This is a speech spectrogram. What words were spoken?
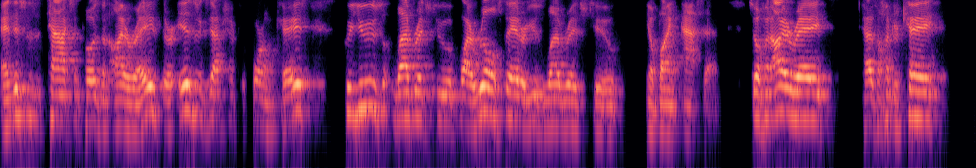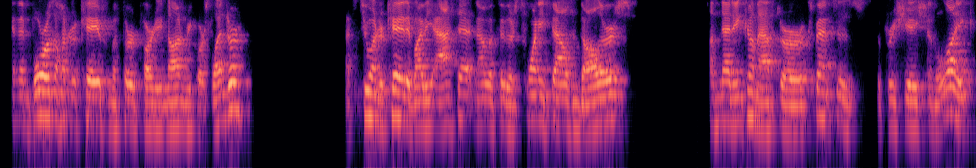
And this is a tax imposed on IRAs. There is an exemption for 401ks who use leverage to acquire real estate or use leverage to you know buy an asset. So if an IRA has 100K and then borrows 100K from a third party non recourse lender, that's 200K. They buy the asset. Now let's say there's $20,000 of net income after expenses, depreciation, and the like.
